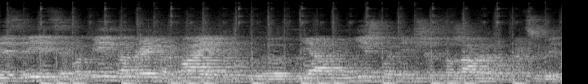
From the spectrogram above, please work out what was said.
Тобто, здається, от він, наприклад, має е, уявний ніж, потім ще з ножами попрацює.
